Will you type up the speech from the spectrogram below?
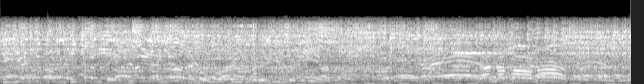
Siguiente participante, Mayra Llano, Felipe Díaz. ¡Ya no para más!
